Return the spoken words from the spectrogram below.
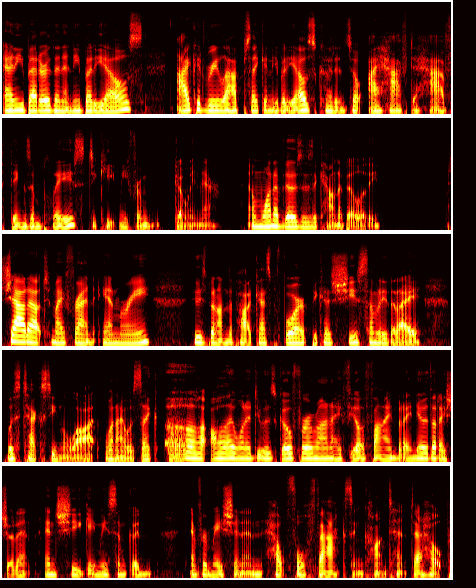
any better than anybody else. I could relapse like anybody else could. And so I have to have things in place to keep me from going there. And one of those is accountability. Shout out to my friend Anne Marie, who's been on the podcast before, because she's somebody that I was texting a lot when I was like, oh, all I want to do is go for a run. I feel fine, but I know that I shouldn't. And she gave me some good information and helpful facts and content to help,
